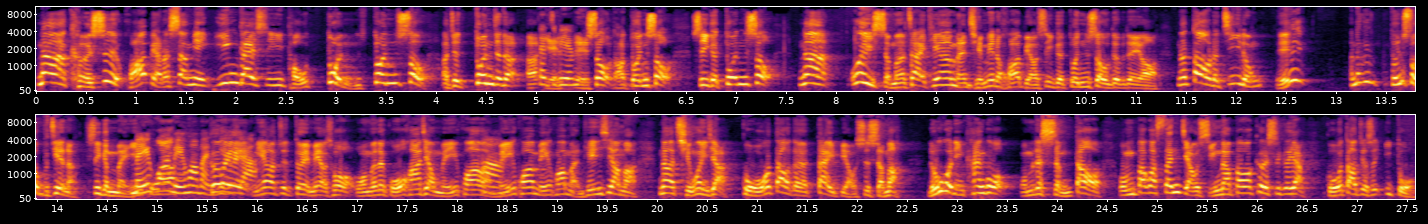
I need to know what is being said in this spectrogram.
那可是华表的上面应该是一头蹲蹲兽啊，就蹲着的啊。野兽啊，蹲兽是一个蹲兽。那为什么在天安门前面的华表是一个蹲兽，对不对哦？那到了基隆，哎，那个蹲兽不见了，是一个梅梅花，梅花满天下。各位，你要这对，没有错。我们的国花叫梅花嘛，梅花梅花满天下嘛。那请问一下，国道的代表是什么？如果你看过我们的省道，我们包括三角形的，包括各式各样，国道就是一朵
